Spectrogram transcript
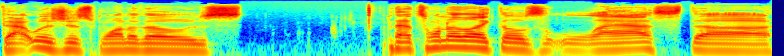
that was just one of those. That's one of like those last. uh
